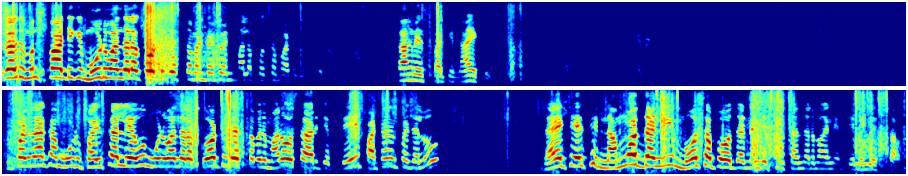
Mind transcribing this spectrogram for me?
ఈరోజు మున్సిపాలిటీకి మూడు వందల కోట్లు చేస్తామంటేటువంటి మళ్ళీ కొత్త మాట చెప్తున్నాం కాంగ్రెస్ పార్టీ నాయకులు. ఇప్పటిదాకా మూడు పైసలు లేవు మూడు వందల కోట్లు చేస్తామని మరోసారి చెప్తే పట్టణ ప్రజలు దయచేసి నమ్మొద్దండి మోసపోవద్దండి అని చెప్పి ఈ సందర్భంగా నేను తెలియజేస్తాను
